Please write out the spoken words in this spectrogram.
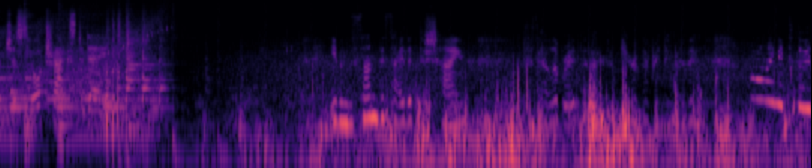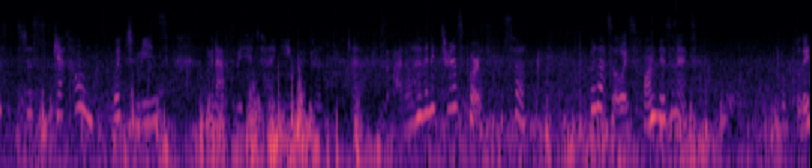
Purchase your tracks today. even the sun decided to shine to celebrate that I took care of everything today. All I need to do is just get home, which means I'm gonna have to be hitchhiking because, uh, I don't have any transport. So, but that's always fun, isn't it? Hopefully.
